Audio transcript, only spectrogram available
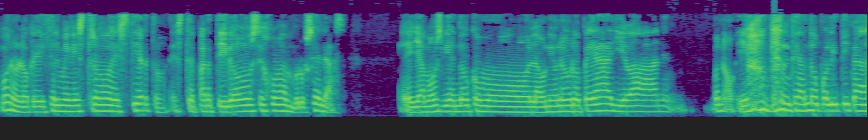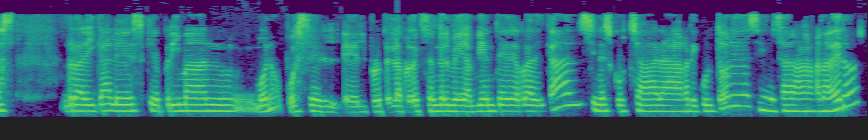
Bueno, lo que dice el ministro es cierto. Este partido se juega en Bruselas. Eh, ya vamos viendo cómo la Unión Europea lleva, bueno, lleva planteando políticas radicales que priman, bueno, pues el, el, la protección del medio ambiente radical, sin escuchar a agricultores, sin escuchar a ganaderos.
